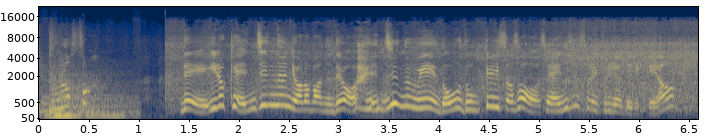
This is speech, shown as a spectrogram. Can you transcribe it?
눌렀어? 네, 이렇게 엔진룸 열어봤는데요. 엔진룸이 너무 높게 있어서 제가 엔진 소리 들려드릴게요.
